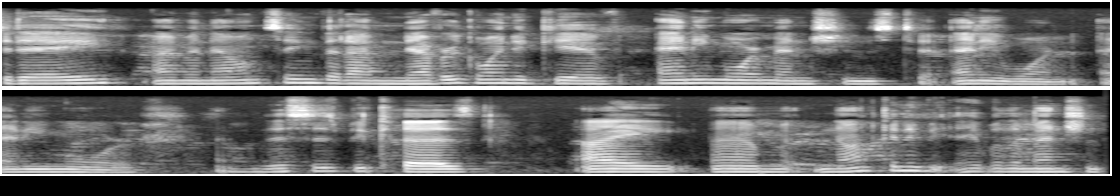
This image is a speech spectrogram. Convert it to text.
Today, I'm announcing that I'm never going to give any more mentions to anyone anymore, and this is because I am not going to be able to mention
